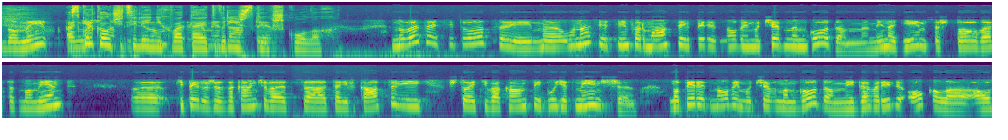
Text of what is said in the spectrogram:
Но мы, конечно, а сколько учителей не хватает в рижских школах? Но в этой ситуации у нас есть информация перед новым учебным годом. Мы надеемся, что в этот момент э, теперь уже заканчивается тарификация, что эти вакансии будет меньше. Но перед новым учебным годом мы говорили около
